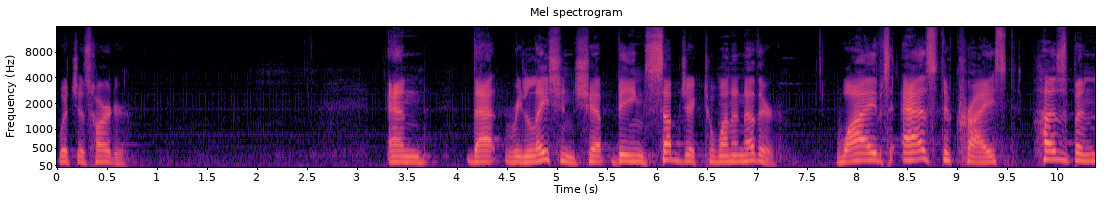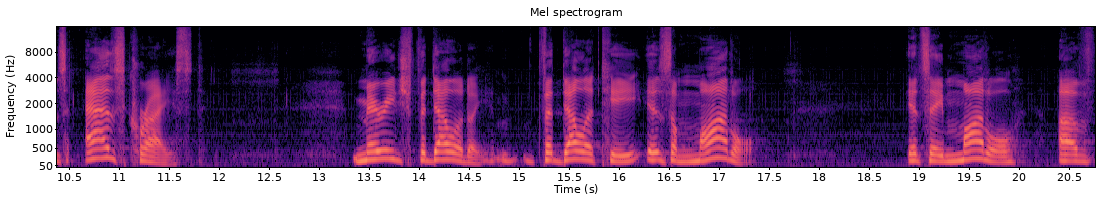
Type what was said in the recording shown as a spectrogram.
Which is harder? And that relationship being subject to one another. Wives as to Christ, husbands as Christ. Marriage fidelity. Fidelity is a model. It's a model of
